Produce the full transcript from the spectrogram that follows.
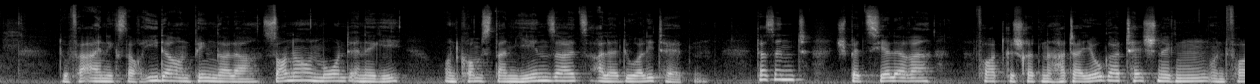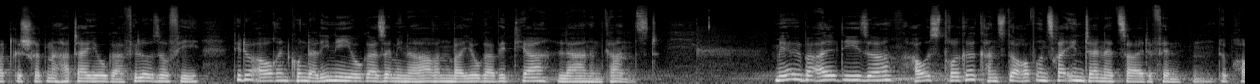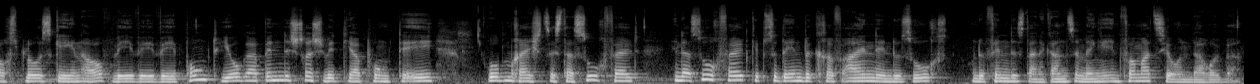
Du vereinigst auch Ida und Pingala, Sonne und Mondenergie und kommst dann jenseits aller Dualitäten. Das sind speziellere fortgeschrittene Hatha-Yoga-Techniken und fortgeschrittene Hatha-Yoga-Philosophie, die du auch in Kundalini-Yoga-Seminaren bei Yoga Vidya lernen kannst. Mehr über all diese Ausdrücke kannst du auch auf unserer Internetseite finden. Du brauchst bloß gehen auf www.yoga-vidya.de. Oben rechts ist das Suchfeld. In das Suchfeld gibst du den Begriff ein, den du suchst, und du findest eine ganze Menge Informationen darüber.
